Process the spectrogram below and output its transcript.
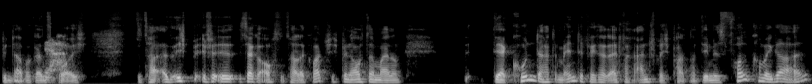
Bin da aber ganz ja. bei euch. Total, also ich, ich, ich sage auch totaler Quatsch. Ich bin auch der Meinung, der Kunde hat im Endeffekt halt einfach einen Ansprechpartner. Dem ist vollkommen egal,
